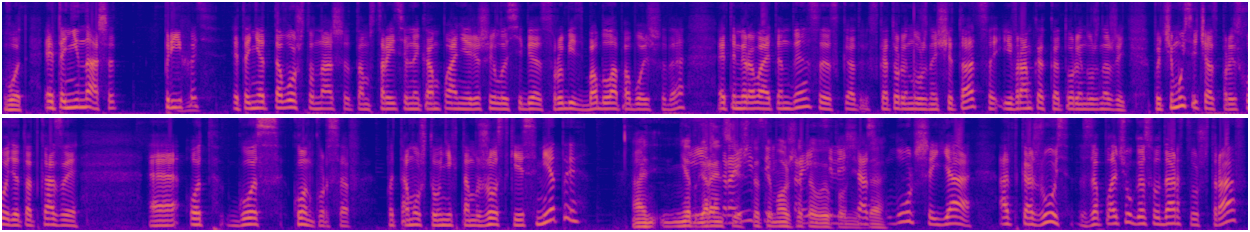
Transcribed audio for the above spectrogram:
Вот. Это не наша прихоть, mm-hmm. это не от того, что наша там строительная компания решила себе срубить бабла побольше, да, это мировая тенденция, с, ко- с которой нужно считаться и в рамках которой нужно жить. Почему сейчас происходят отказы э, от госконкурсов? Потому что у них там жесткие сметы, а нет и гарантии, что ты можешь это выполнить. Сейчас да. лучше я откажусь, заплачу государству штраф,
